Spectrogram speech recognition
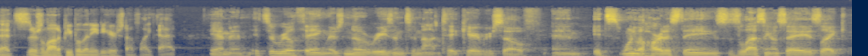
that's there's a lot of people that need to hear stuff like that yeah, man, it's a real thing. There's no reason to not take care of yourself. And it's one of the hardest things. This is the last thing I'll say is like,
